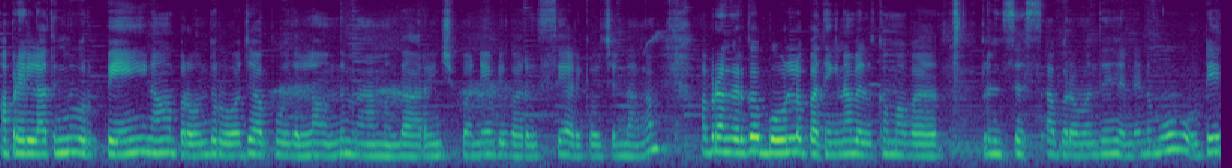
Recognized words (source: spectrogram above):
அப்புறம் எல்லாத்துக்குமே ஒரு பேனா அப்புறம் வந்து ரோஜா பூ இதெல்லாம் வந்து மேம் வந்து அரேஞ்ச் பண்ணி அப்படி வரிசையாக அடுக்கி வச்சுருந்தாங்க. அப்புறம் அங்கே இருக்க போர்டில் பார்த்தீங்கன்னா வெல்கம் அவர் பிரின்சஸ் அப்புறம் வந்து என்னென்னமோ அப்படியே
